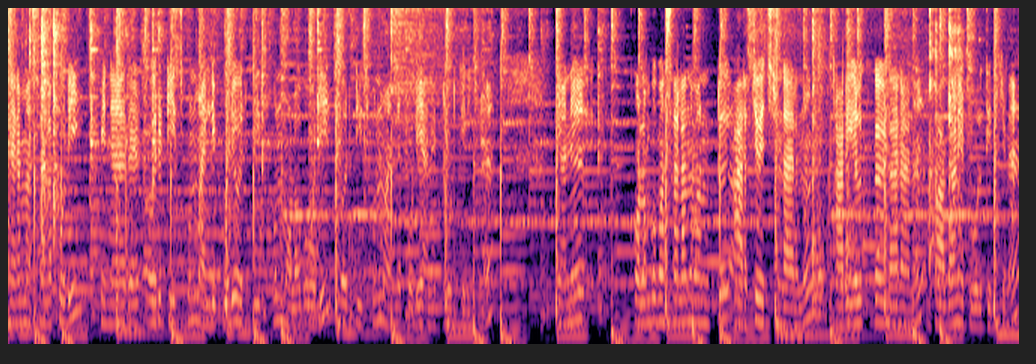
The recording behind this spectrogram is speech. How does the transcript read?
ഗരം മസാലപ്പൊടി പിന്നെ ഒരു ടീസ്പൂൺ മല്ലിപ്പൊടി ഒരു ടീസ്പൂൺ മുളക് പൊടി ഒരു ടീസ്പൂൺ മഞ്ഞൾപ്പൊടിയാണ് ഇട്ട് കൊടുത്തിരിക്കുന്നത്. ഞാൻ കുളമ്പ് മസാല എന്ന് പറഞ്ഞിട്ട് അരച്ച് വെച്ചിട്ടുണ്ടായിരുന്നു. കറികൾക്കൊക്കെ ഇടാനാണ്. അപ്പോൾ അതാണ് ഇട്ട് കൊടുത്തിരിക്കുന്നത്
